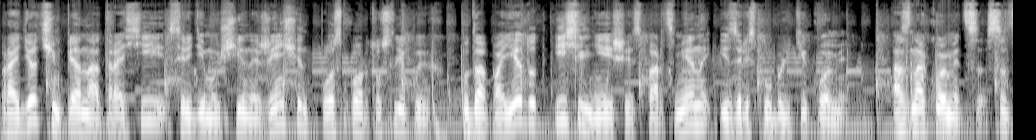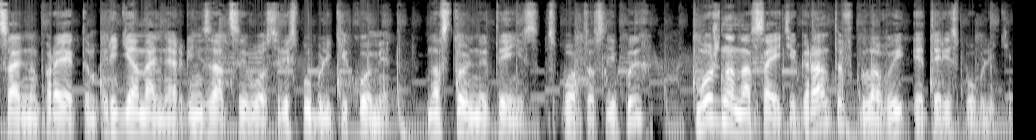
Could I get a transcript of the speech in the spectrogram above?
пройдет чемпионат России среди мужчин и женщин по спорту слепых, куда поедут и сильнейшие спортсмены из Республики Коми. Ознакомиться с социальным проектом региональной организации ВОЗ Республики Коми «Настольный теннис спорта слепых» можно на сайте грантов главы этой республики.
